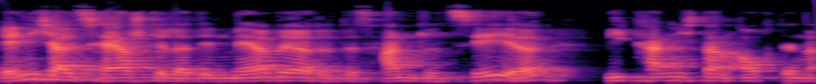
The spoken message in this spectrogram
wenn ich als Hersteller den Mehrwert des Handels sehe, wie kann ich dann auch den,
